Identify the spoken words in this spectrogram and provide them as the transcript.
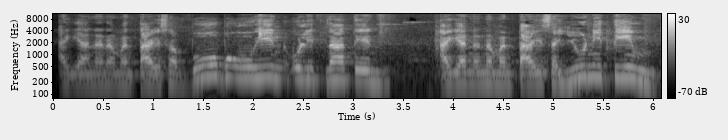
Ayan na naman tayo sa bubuuhin ulit natin. Ayan na naman tayo sa unit team.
